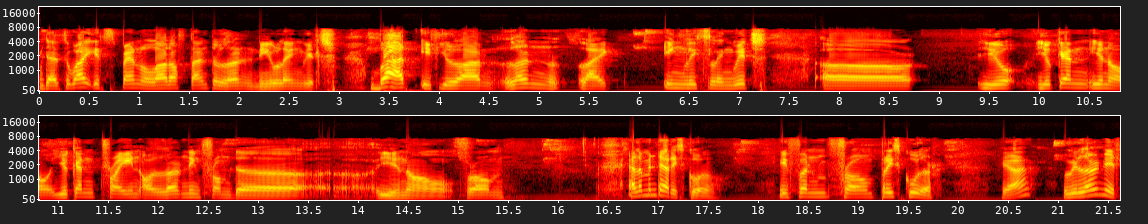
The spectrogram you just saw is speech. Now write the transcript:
That's why it spend a lot of time to learn a new language. But if you learn learn like english language uh, you you can you know you can train or learning from the uh, you know from elementary school even from preschooler yeah? We learn it.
